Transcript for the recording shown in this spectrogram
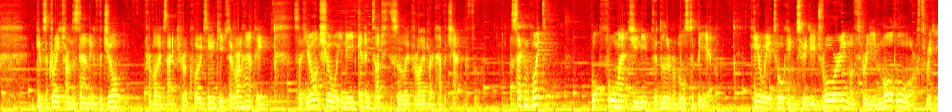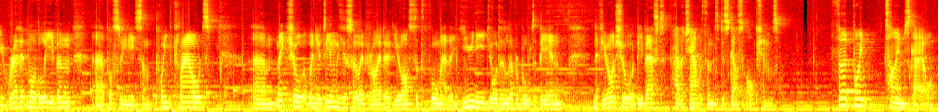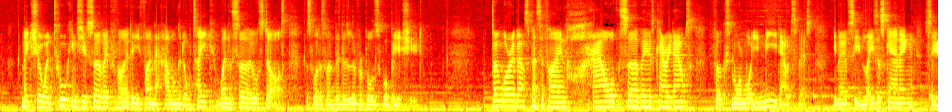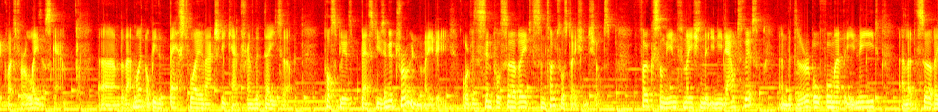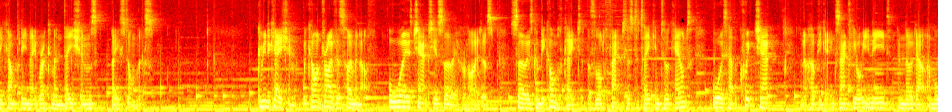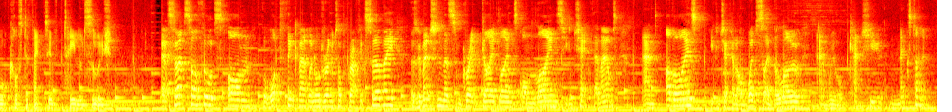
gives a greater understanding of the job, provides accurate quoting, and keeps everyone happy. So if you aren't sure what you need, get in touch with the survey provider and have a chat with them. Second point, what format do you need the deliverables to be in? Here we are talking 2D drawing or 3D model or 3D Revit model even, uh, possibly need some point clouds. Um, make sure that when you're dealing with your survey provider, you ask for the format that you need your deliverable to be in, and if you aren't sure what would be best, have a chat with them to discuss options. Third point, timescale. Make sure when talking to your survey provider you find out how long it'll take, when the survey will start, as well as when the deliverables will be issued. Don't worry about specifying how the survey is carried out, focus more on what you need out of it. You may have seen laser scanning, so you request for a laser scan um, but that might not be the best way of actually capturing the data. Possibly it's best using a drone, maybe, or if it's a simple survey, just some total station shots. Focus on the information that you need out of it and the deliverable format that you need, and let the survey company make recommendations based on this. Communication. We can't drive this home enough. Always chat to your survey providers. Surveys can be complicated, there's a lot of factors to take into account. Always have a quick chat, and it'll help you get exactly what you need, and no doubt a more cost effective, tailored solution. Yeah, so that's our thoughts on what to think about when ordering a topographic survey. As we mentioned, there's some great guidelines online, so you can check them out. And otherwise, you can check out our website below, and we will catch you next time.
